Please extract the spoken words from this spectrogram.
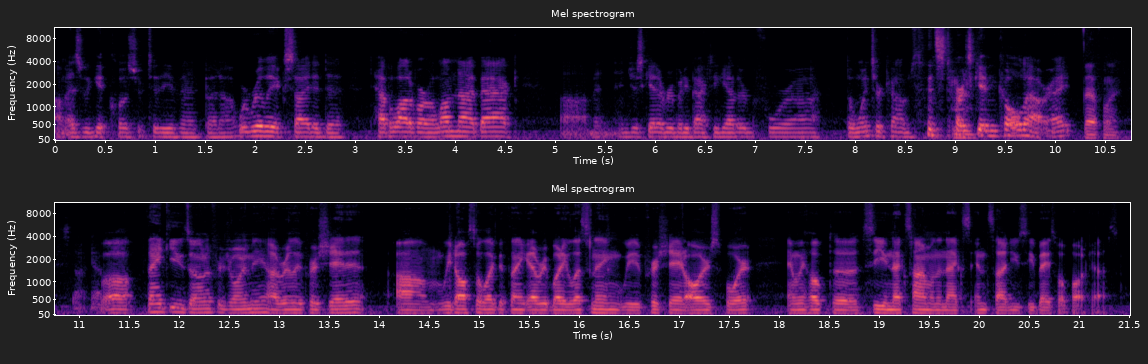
um, as we get closer to the event. But uh, we're really excited to, have a lot of our alumni back um, and, and just get everybody back together before uh, the winter comes. It starts Mhm. getting cold out, right? Definitely. So, yeah. Well, thank you, Zona, for joining me. I really appreciate it. Um, we'd also like to thank everybody listening. We appreciate all your support, and we hope to see you next time on the next Inside UC Baseball podcast.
